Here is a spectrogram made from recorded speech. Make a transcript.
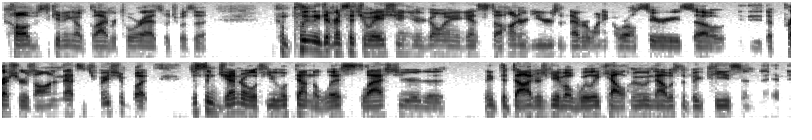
Cubs giving up Gleyber Torres, which was a completely different situation. You're going against 100 years of never winning a World Series, so the, the pressure's on in that situation. But just in general, if you look down the list last year, the I think the Dodgers gave up Willie Calhoun. That was the big piece in, in the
